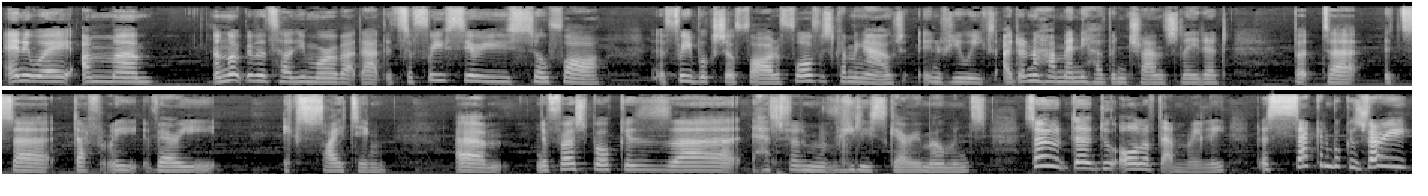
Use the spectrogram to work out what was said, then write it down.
Anyway, I'm um, I'm not to tell you more about that. It's a free series so far, a books so far. The fourth is coming out in a few weeks. I don't know how many have been translated, but uh, it's uh, definitely very exciting. Um, the first book is uh, has some really scary moments. So do all of them really. The second book is very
